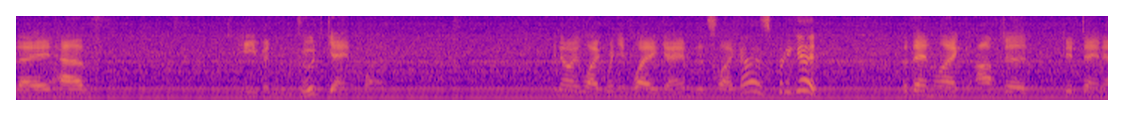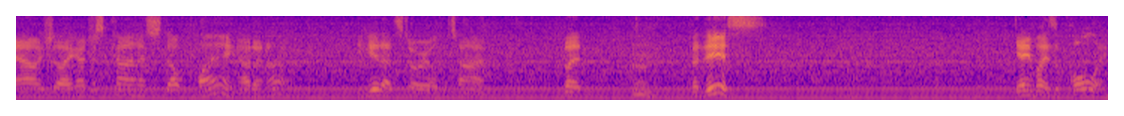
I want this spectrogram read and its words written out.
they have even good gameplay. You know, like when you play a game that's like, oh, it's pretty good. But then, like, after 15 hours, you're like, I just kind of stopped playing. I don't know. Hear that story all the time. But for this, gameplay is appalling.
